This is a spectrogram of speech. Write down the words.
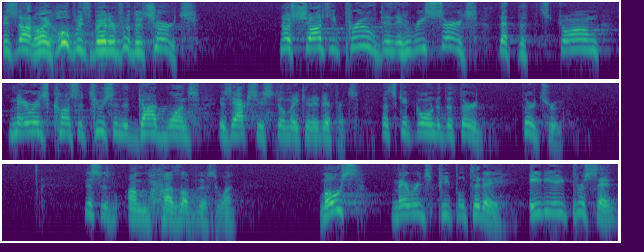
It's not, I hope it's better for the church. No, Shaunti proved in her research that the strong marriage constitution that God wants is actually still making a difference. Let's keep going to the third, third truth. This is, um, I love this one. Most marriage people today, 88%,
